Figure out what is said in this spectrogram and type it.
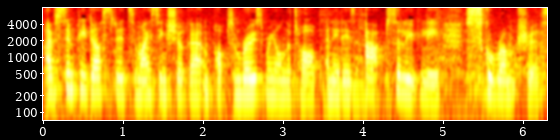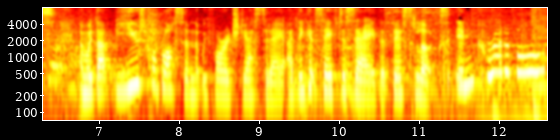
I've simply dusted some icing sugar and popped some rosemary on the top, and it is absolutely scrumptious. And with that beautiful blossom that we foraged yesterday, I think it's safe to say that this looks incredible.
